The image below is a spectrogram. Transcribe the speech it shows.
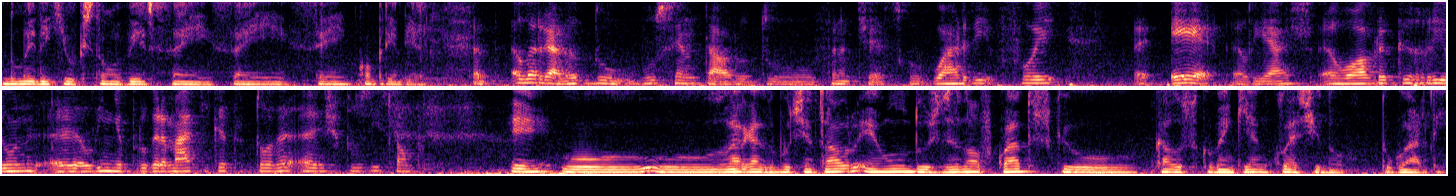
no meio daquilo que estão a ver sem, sem, sem compreenderem. A largada do Bucentauro do Francesco Guardi foi é, aliás, a obra que reúne a linha programática de toda a exposição. É, o, o Largado do Bucentauro é um dos 19 quadros que o Carlos Gulbenkian colecionou, do Guardi.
